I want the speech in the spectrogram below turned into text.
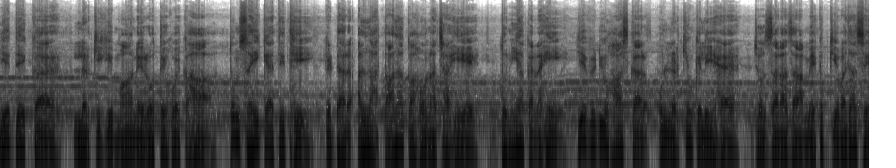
ये देखकर लड़की की माँ ने रोते हुए कहा, तुम सही कहती थी कि डर अल्लाह ताला का होना चाहिए। दुनिया का नहीं, ये वीडियो खासकर उन लड़कियों के लिए है जो जरा जरा मेकअप की वजह से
